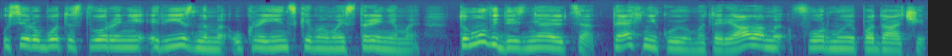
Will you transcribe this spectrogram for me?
Усі роботи створені різними українськими майстринями, тому відрізняються технікою, матеріалами, формою подачі.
